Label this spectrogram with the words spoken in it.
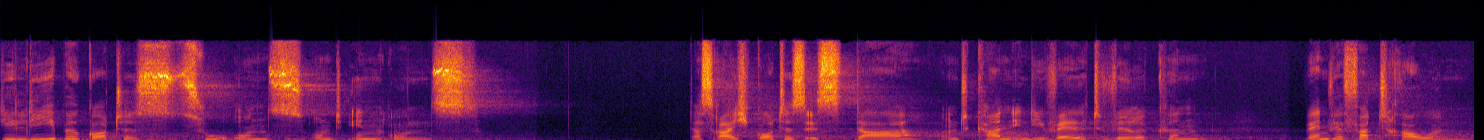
die Liebe Gottes zu uns und in uns. Das Reich Gottes ist da und kann in die Welt wirken, wenn wir vertrauen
